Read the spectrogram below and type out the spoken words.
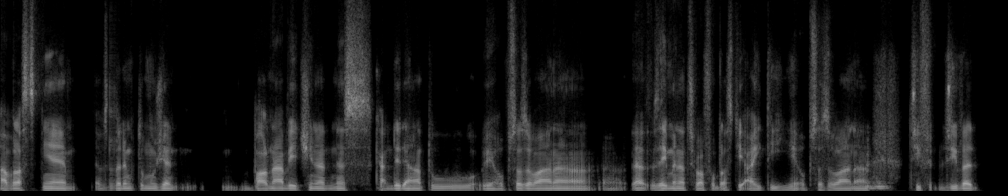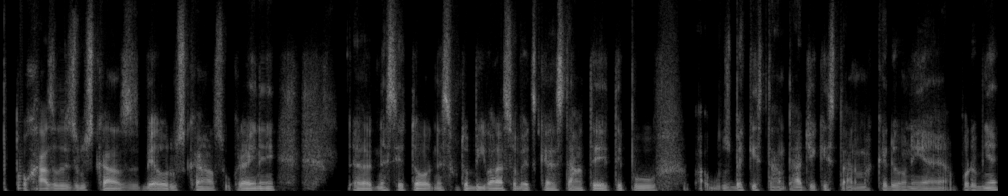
a vlastně vzhledem k tomu, že valná většina dnes kandidátů je obsazována, eh, zejména třeba v oblasti IT, je obsazována, hmm. dřív, dříve pocházely z Ruska, z Běloruska, z Ukrajiny, eh, dnes, je to, dnes jsou to bývalé sovětské státy typu Uzbekistán, Tadžikistán, Makedonie a podobně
